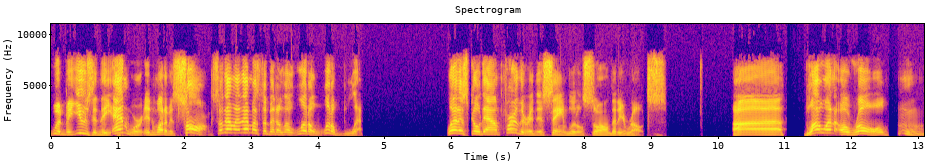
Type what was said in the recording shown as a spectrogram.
would be using the N word in one of his songs. So that, that must have been a little, little, little blip. Let us go down further in this same little song that he wrote. Uh, blowing a roll. Hmm.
